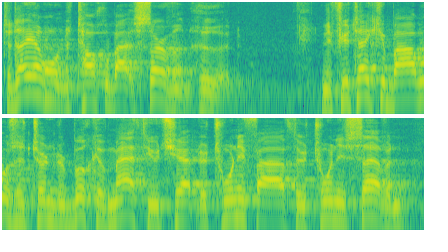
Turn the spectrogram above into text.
Today I want to talk about servanthood. And if you take your Bibles and turn to the book of Matthew, chapter 25 through 27,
